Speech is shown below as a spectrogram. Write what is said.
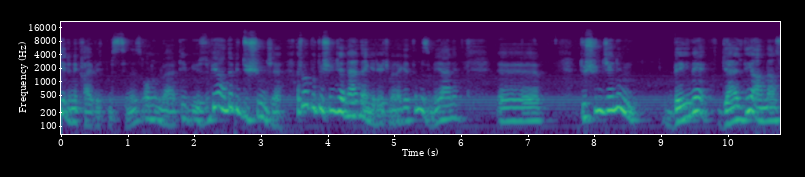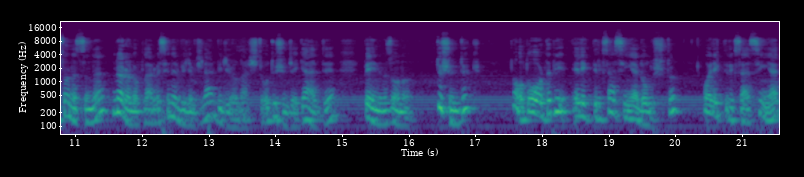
birini kaybetmişsiniz. Onun verdiği bir üzüntü. Bir anda bir düşünce. Acaba bu düşünce nereden geliyor hiç merak ettiniz mi? Yani e, düşüncenin beyne geldiği andan sonrasını nörologlar ve sinir bilimciler biliyorlar. İşte o düşünce geldi. Beynimiz onu düşündük. Ne oldu? Orada bir elektriksel sinyal oluştu. O elektriksel sinyal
